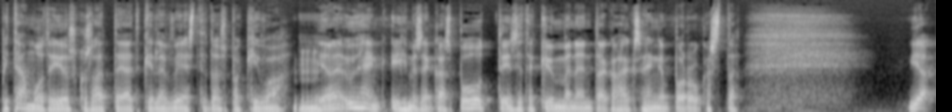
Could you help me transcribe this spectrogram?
pitää muuten joskus laittaa jätkille viestiä, että olisipa kiva. Mm. Ja yhden ihmisen kanssa puhuttiin sitä kymmenen tai kahdeksan hengen porukasta. Ja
